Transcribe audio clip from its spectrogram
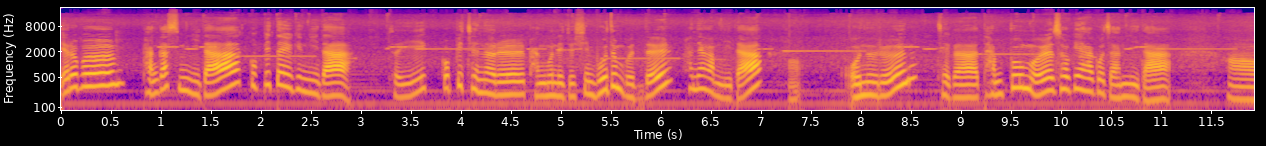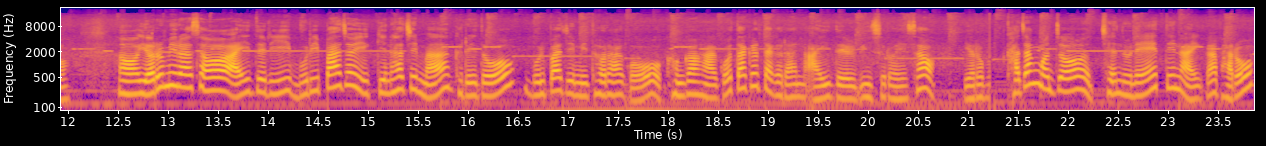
여러분 반갑습니다. 꽃빛다육입니다. 저희 꽃빛 채널을 방문해 주신 모든 분들 환영합니다. 어, 오늘은 제가 단품을 소개하고자 합니다. 어, 어, 여름이라서 아이들이 물이 빠져 있긴 하지만 그래도 물 빠짐이 덜하고 건강하고 따글따글한 아이들 위주로 해서 여러분 가장 먼저 제 눈에 띈 아이가 바로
